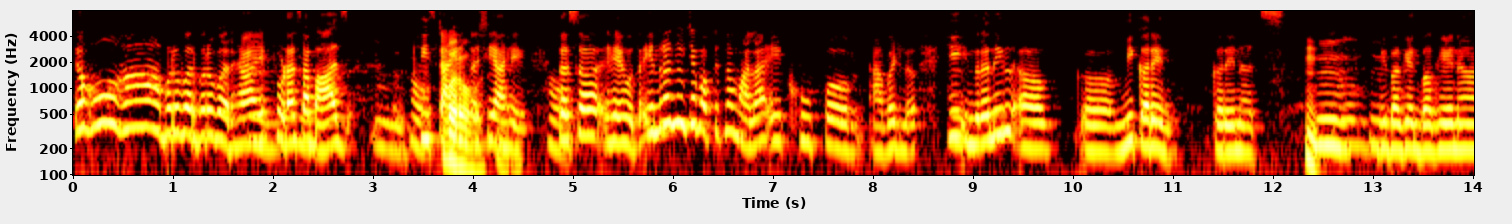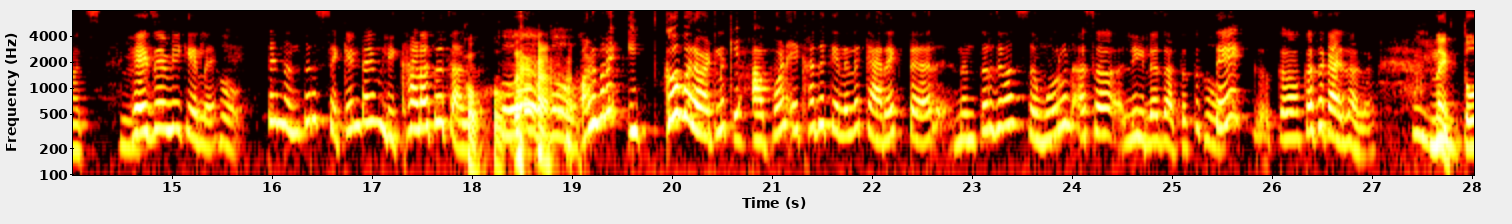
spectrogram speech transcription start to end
तेव्हा हो हा बरोबर बरोबर हा एक थोडासा बाज ती स्टाईल बरोबर. तशी आहे. तसं हे होतं. इंद्रनीलच्या बाबतीत ना मला एक खूप आवडलं की इंद्रनील मी करेन करेनच. मी बघेन बघेनच. हे जे मी केलंय ते नंतर सेकंड टाइम लिखाणातच आलं. हो हो. आणि मला इतकं बरं वाटलं की आपण एखादं केलेलं कॅरेक्टर नंतर जेव्हा समोरून असं लिहिलं जातं तर ते क- कसं काय झालं? नाही तो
